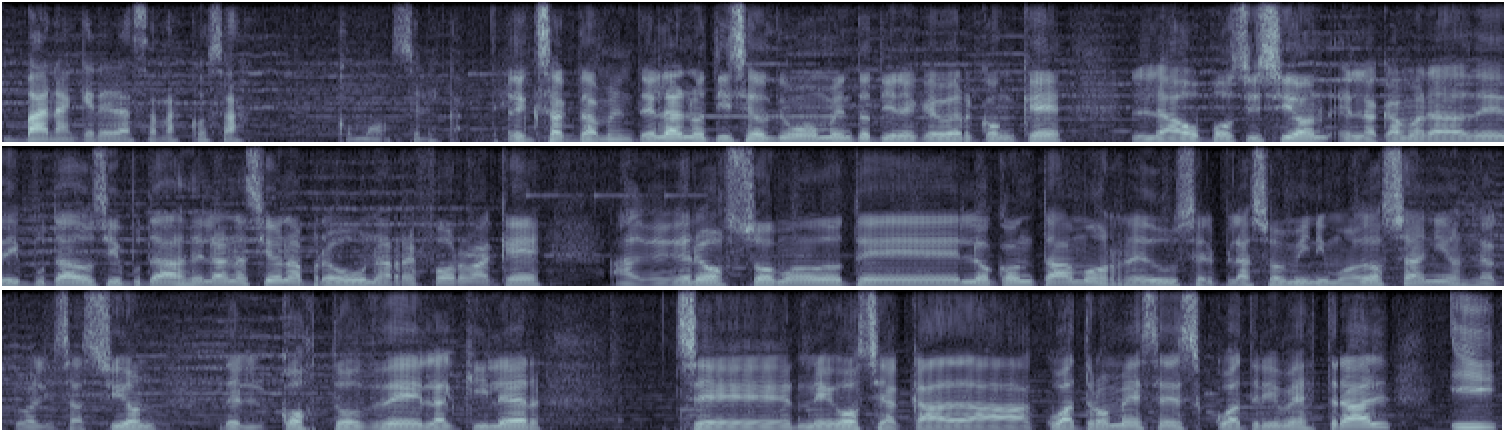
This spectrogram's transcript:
van a querer hacer las cosas como se les cante. Exactamente. La noticia de último momento tiene que ver con que la oposición en la Cámara de Diputados y Diputadas de la Nación aprobó una reforma que, a grosso modo te lo contamos, reduce el plazo mínimo a dos años, la actualización del costo del alquiler se negocia cada cuatro meses, cuatrimestral, y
